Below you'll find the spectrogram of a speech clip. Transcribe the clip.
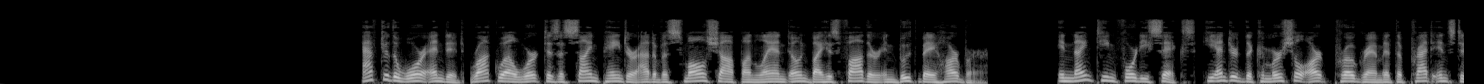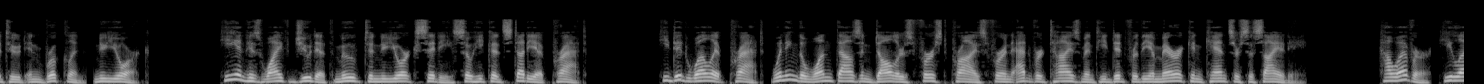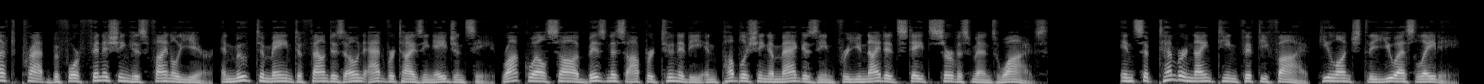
After the war ended, Rockwell worked as a sign painter out of a small shop on land owned by his father in Boothbay Harbor. In 1946, he entered the commercial art program at the Pratt Institute in Brooklyn, New York. He and his wife Judith moved to New York City so he could study at Pratt. He did well at Pratt, winning the $1,000 first prize for an advertisement he did for the American Cancer Society. However, he left Pratt before finishing his final year, and moved to Maine to found his own advertising agency. Rockwell saw a business opportunity in publishing a magazine for United States servicemen's wives. In September 1955, he launched the U.S. Lady.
